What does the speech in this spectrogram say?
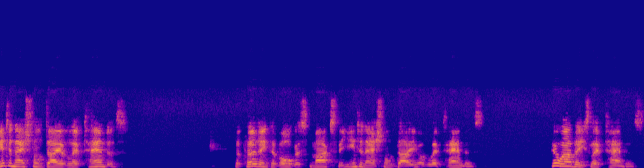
International Day of Left-Handers. The 13th of August marks the International Day of Left-Handers. Who are these left-handers?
